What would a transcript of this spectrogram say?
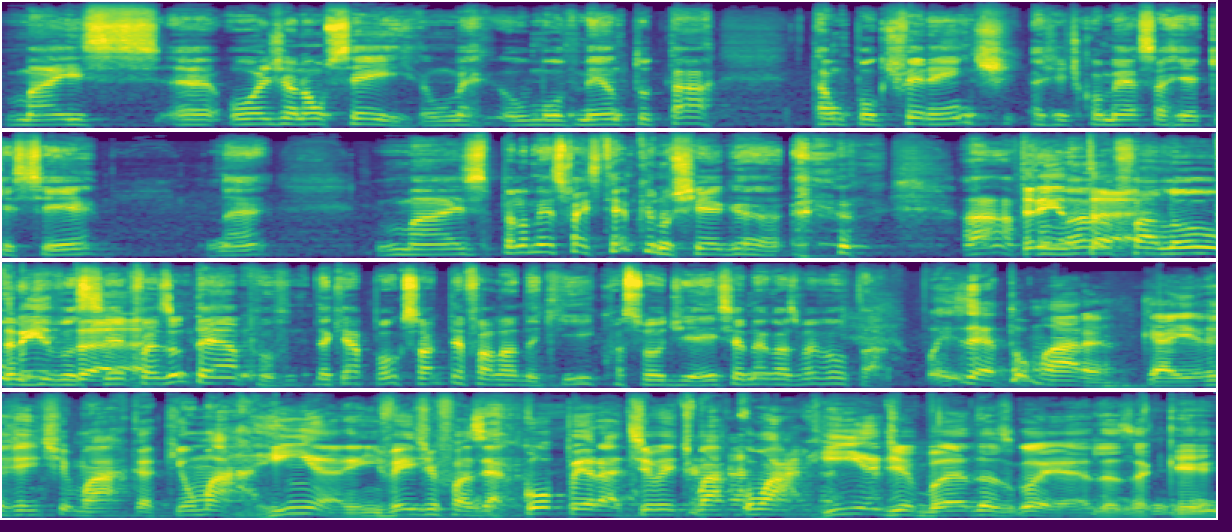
Mas é, hoje eu não sei, o, o movimento tá, tá um pouco diferente, a gente começa a reaquecer, né? Mas pelo menos faz tempo que não chega. ah, 30, fulano falou de 30. você faz um tempo. Daqui a pouco, só de ter falado aqui com a sua audiência, o negócio vai voltar. Pois é, tomara. Que aí a gente marca aqui uma rinha, em vez de fazer a cooperativa, a gente marca uma rinha de bandas goianas aqui.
